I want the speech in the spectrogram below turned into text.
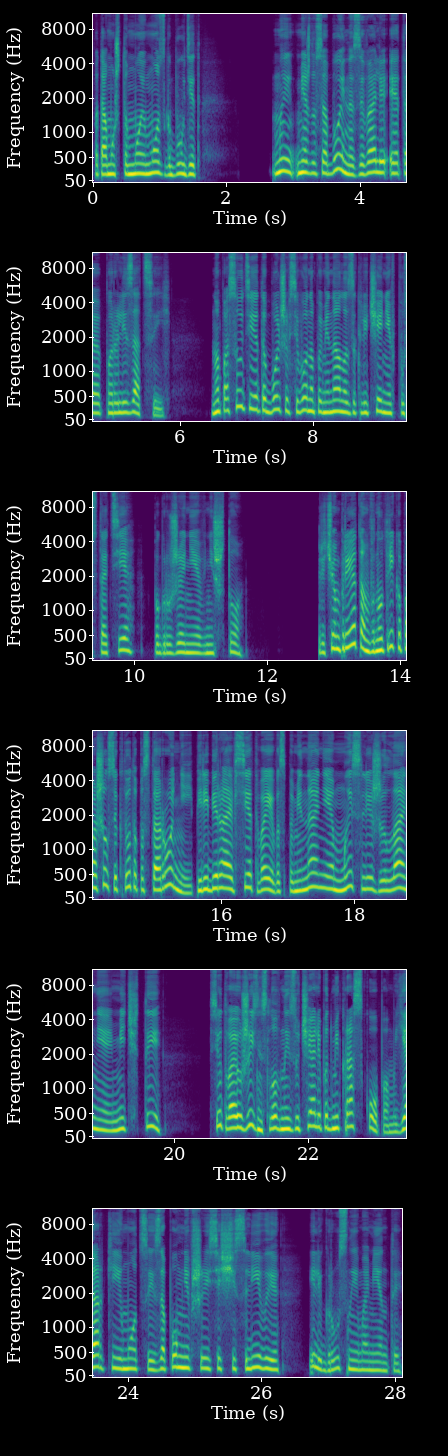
потому что мой мозг будет... Мы между собой называли это парализацией. Но, по сути, это больше всего напоминало заключение в пустоте, погружение в ничто. Причем при этом внутри копошился кто-то посторонний, перебирая все твои воспоминания, мысли, желания, мечты — Всю твою жизнь словно изучали под микроскопом яркие эмоции, запомнившиеся счастливые или грустные моменты.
